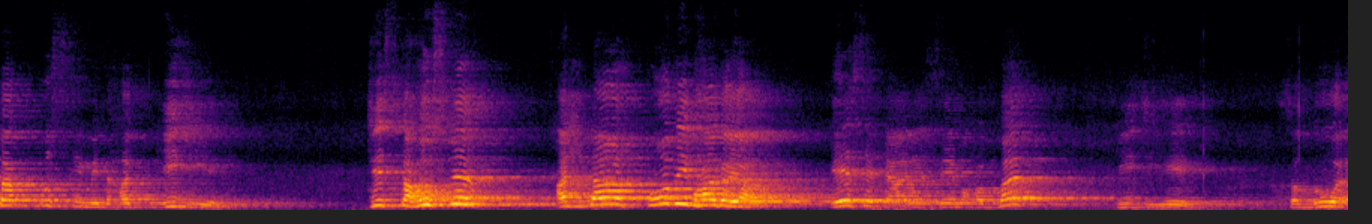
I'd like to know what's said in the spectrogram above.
तक उसकी मिदहत कीजिए। जिसका हुस्न अल्लाह को भी भा गया, ऐसे प्यारे से मोहब्बत कीजिए। सल्लू अल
